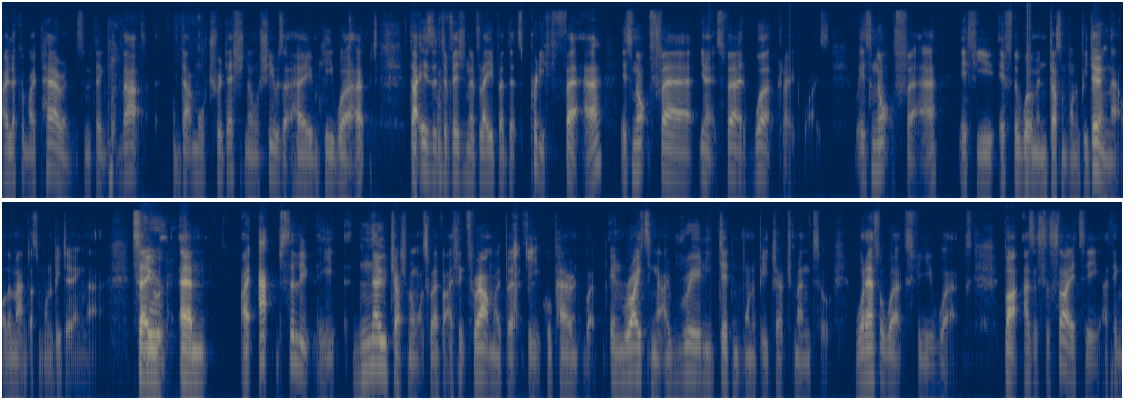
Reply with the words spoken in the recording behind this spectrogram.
i look at my parents and think that that more traditional she was at home he worked that is a division of labor that's pretty fair. It's not fair you know it's fair workload wise it's not fair if you if the woman doesn't want to be doing that or the man doesn't want to be doing that. So yeah. um I absolutely no judgment whatsoever. I think throughout my book, The Equal Parent, in writing it, I really didn't want to be judgmental. Whatever works for you works. But as a society, I think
